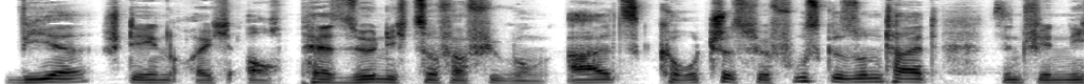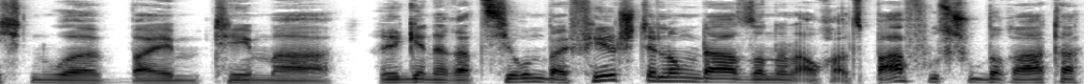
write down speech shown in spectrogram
Wir stehen euch auch persönlich zur Verfügung. Als Coaches für Fußgesundheit sind wir nicht nur beim Thema Regeneration bei Fehlstellungen da, sondern auch als Barfußschuhberater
